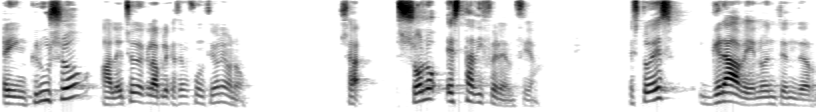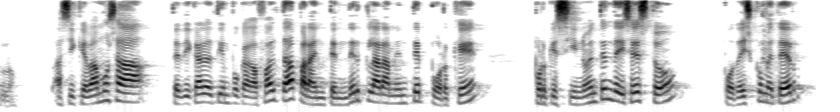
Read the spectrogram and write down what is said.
e incluso al hecho de que la aplicación funcione o no. O sea, solo esta diferencia. Esto es grave no entenderlo. Así que vamos a dedicar el tiempo que haga falta para entender claramente por qué, porque si no entendéis esto, podéis cometer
